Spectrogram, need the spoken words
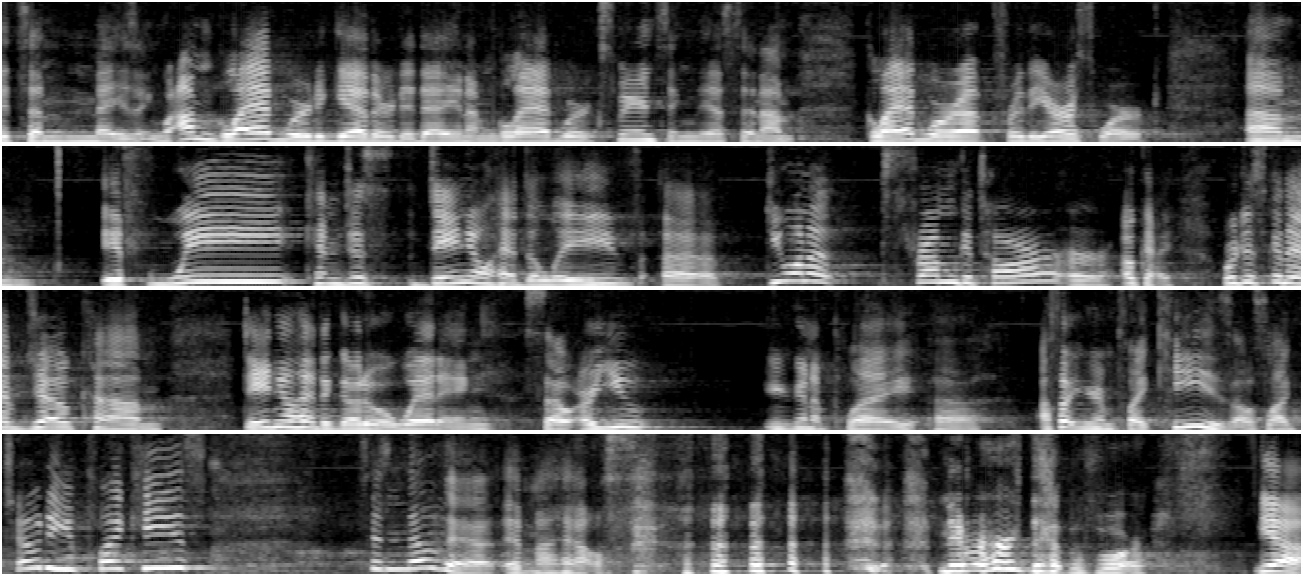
It's amazing. I'm glad we're together today, and I'm glad we're experiencing this, and I'm glad we're up for the earthwork. Um, if we can just, Daniel had to leave. Uh, do you want to strum guitar? Or okay, we're just going to have Joe come. Daniel had to go to a wedding, so are you? You're going to play. Uh, I thought you were going to play keys. I was like, Joe, do you play keys? Didn't know that at my house. Never heard that before. Yeah,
